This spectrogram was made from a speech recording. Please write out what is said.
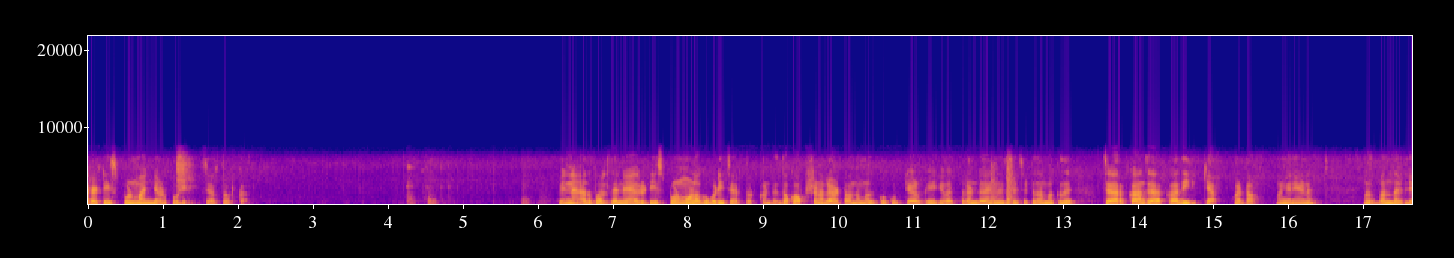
അര ടീസ്പൂൺ മഞ്ഞൾപ്പൊടി ചേർത്ത് കൊടുക്കാം. പിന്നെ അതുപോലെ തന്നെ ഒരു ടീസ്പൂൺ മുളക് പൊടി ചേർത്ത് കൊടുക്കുന്നുണ്ട് ഇതൊക്കെ ഓപ്ഷണലാണ് കേട്ടോ നമ്മൾക്ക് കുട്ടികൾക്ക് എരിവ് എത്ര ഉണ്ട് അതിനനുസരിച്ചിട്ട് നമുക്കിത് ചേർക്കാൻ ചേർക്കാതിരിക്കാം കേട്ടോ. അങ്ങനെയാണ് നിർബന്ധമില്ല.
